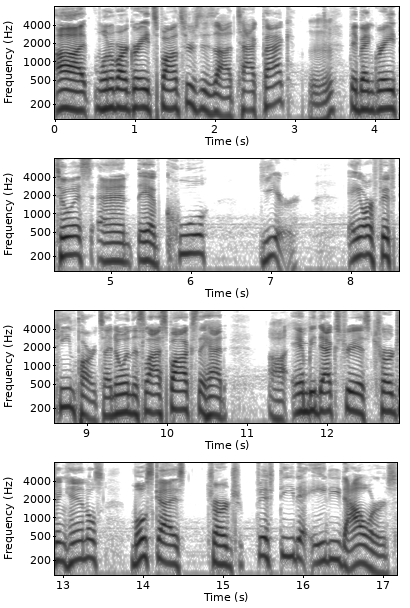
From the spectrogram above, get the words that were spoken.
uh, one of our great sponsors is uh, Tac Pack. Mhm. They've been great to us, and they have cool gear. AR-15 parts. I know in this last box they had uh, ambidextrous charging handles. Most guys charge fifty to eighty dollars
